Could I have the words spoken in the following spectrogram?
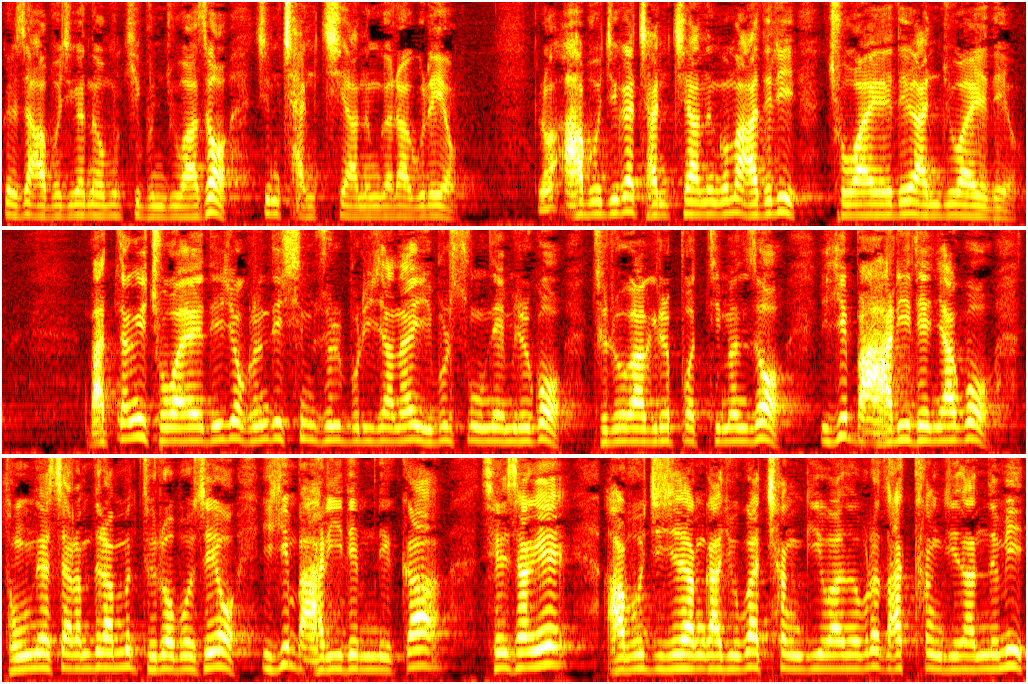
그래서 아버지가 너무 기분 좋아서 지금 잔치하는 거라고 그래요. 그럼 아버지가 잔치하는 거면 아들이 좋아해야 돼요? 안 좋아해야 돼요? 마땅히 좋아야 되죠. 그런데 심술 부리잖아요. 입을 쑥 내밀고 들어가기를 버티면서 이게 말이 되냐고 동네 사람들 한번 들어보세요. 이게 말이 됩니까? 세상에 아버지 세상 가지고가 창기와 더불어 다 탕진한 놈이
